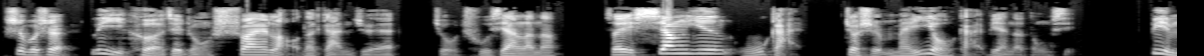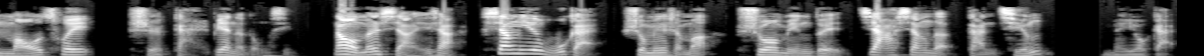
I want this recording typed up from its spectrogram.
是不是？立刻这种衰老的感觉就出现了呢？所以乡音无改，这是没有改变的东西；鬓毛衰是改变的东西。那我们想一下，乡音无改说明什么？说明对家乡的感情没有改，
